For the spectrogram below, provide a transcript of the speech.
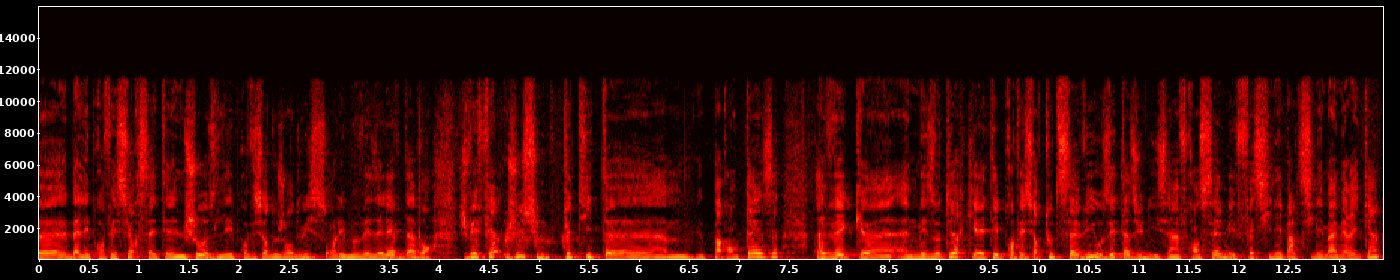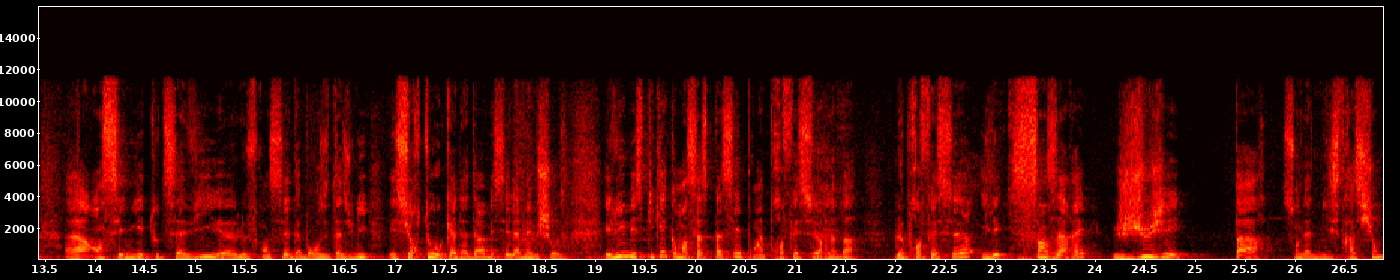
Euh, ben, les professeurs, ça a été la même chose. Les professeurs d'aujourd'hui sont les mauvais élèves d'avant. Je vais faire juste une petite euh, parenthèse avec un, un de mes auteurs qui a été professeur toute sa vie aux États-Unis. C'est un Français, mais fasciné par le cinéma américain, a enseigné toute sa vie euh, le français d'abord aux États-Unis et surtout au Canada, mais c'est la même chose. Et lui m'expliquait comment ça se passait pour un professeur là-bas. Le professeur, il est sans arrêt jugé par son administration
